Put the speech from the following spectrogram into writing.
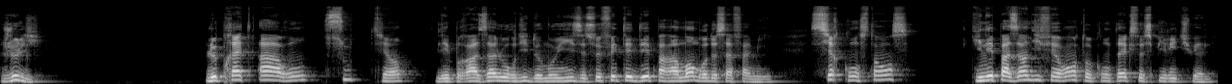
Je lis. Le prêtre Aaron soutient les bras alourdis de Moïse et se fait aider par un membre de sa famille, circonstance qui n'est pas indifférente au contexte spirituel.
